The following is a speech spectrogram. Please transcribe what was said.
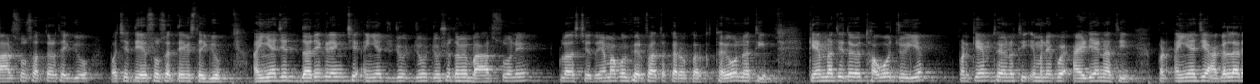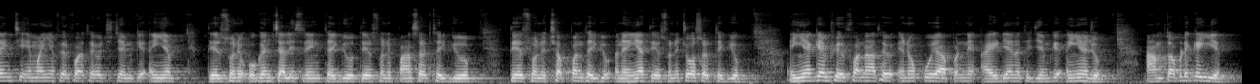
બારસો સત્તર થઈ ગયો, પછી તેરસો સત્યાવીસ થઈ ગયો. અહીંયા જે દરેક રેન્ક છે, અહીંયા જો જોશો તમે બારસો ને પ્લસ છે, તો એમાં કોઈ ફેરફાર થયો નથી. કેમ નથી થયો? થવો જ જોઈએ. પણ કેમ થયો નથી એ મને કોઈ આઈડિયા નથી. પણ અહીંયા જે આગળના રેન્ક છે, એમાં અહીંયા ફેરફાર થયો છે, જેમ કે અહીંયા તેરસો ને ઓગણચાલીસ રેન્ક થઈ ગયો, તેરસો ને પાસઠ થઈ ગયો, તેરસો ને છપ્પન થઈ ગયો અને અહીંયા તેરસો ને ચોસઠ થઈ ગયો. અહીંયા કેમ ફેરફાર ના થયો એનો કોઈ આપણને આઈડિયા નથી. જેમ કે અહીંયા જો, આમ તો આપણે કહીએ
